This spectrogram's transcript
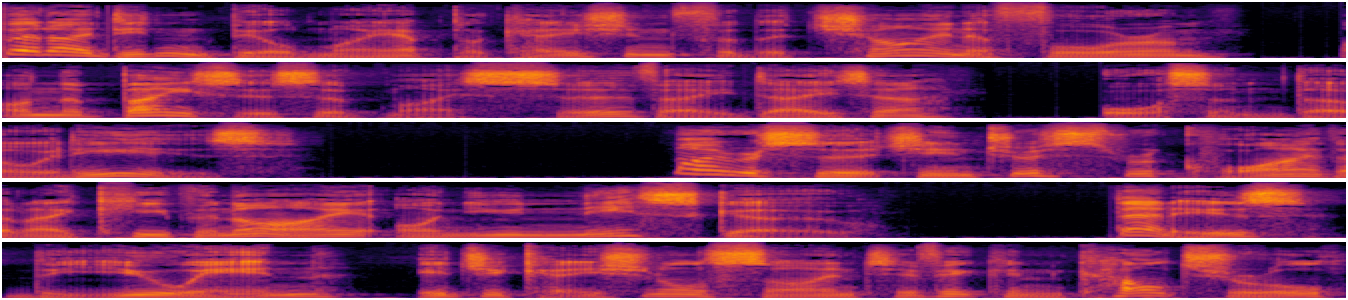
But I didn't build my application for the China Forum on the basis of my survey data, awesome though it is. My research interests require that I keep an eye on UNESCO, that is, the UN Educational, Scientific and Cultural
